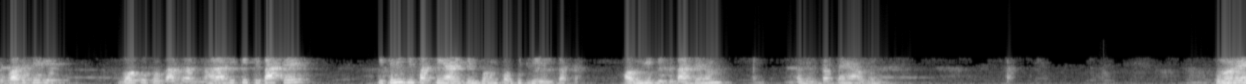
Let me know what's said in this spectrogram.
तो कहते थे कि गौर को महाराज जी की कृपा से इतनी विपत्ति आई किंतु हमको कुछ भी नहीं करता। और उन्हीं की कृपा से हम भजन करते हैं और भजन उन्होंने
